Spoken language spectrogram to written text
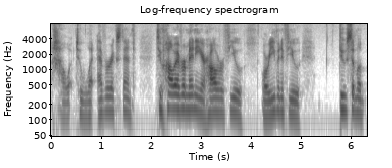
how to whatever extent to however many or however few or even if you do some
